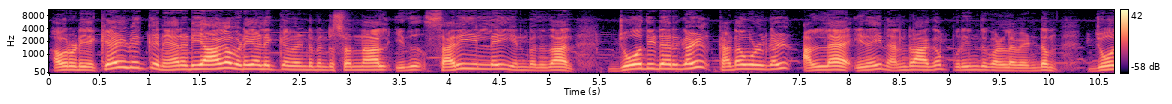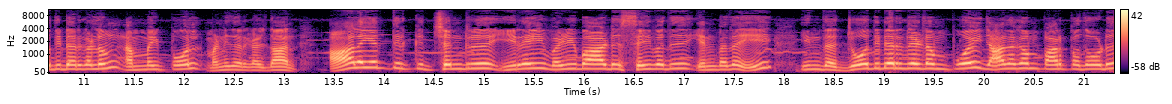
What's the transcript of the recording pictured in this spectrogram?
அவருடைய கேள்விக்கு நேரடியாக விடையளிக்க வேண்டும் என்று சொன்னால் இது சரியில்லை என்பதுதான். ஜோதிடர்கள் கடவுள்கள் அல்ல. இதை நன்றாக புரிந்து கொள்ள வேண்டும். ஜோதிடர்களும் நம்மை போல் மனிதர்கள்தான். ஆலயத்திற்கு சென்று இறை வழிபாடு செய்வது என்பதை இந்த ஜோதிடர்களிடம் போய் ஜாதகம் பார்ப்பதோடு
